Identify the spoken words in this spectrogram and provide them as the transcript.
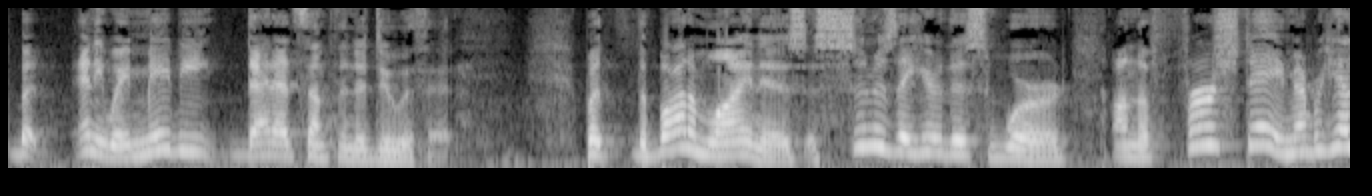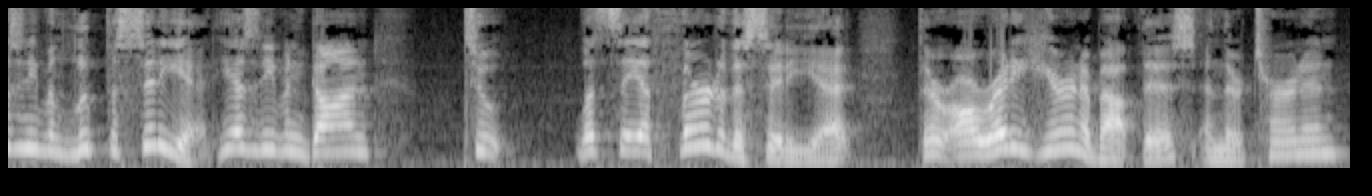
But anyway, maybe that had something to do with it. But the bottom line is, as soon as they hear this word, on the first day, remember, he hasn't even looped the city yet. He hasn't even gone to, let's say, a third of the city yet. They're already hearing about this and they're turning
